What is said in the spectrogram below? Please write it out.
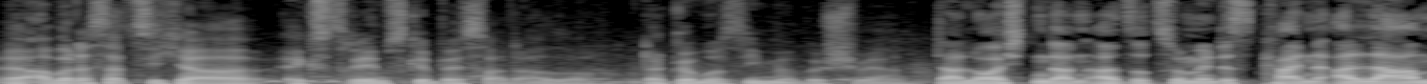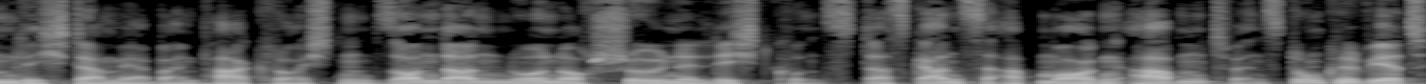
Äh, aber das hat sich ja extremst gebessert. Also da können wir uns nicht mehr beschweren. Da leuchten dann also zumindest keine Alarmlichter mehr beim Parkleuchten, sondern nur noch schöne Lichtkunst. Das Ganze ab morgen Abend, wenn es dunkel wird.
